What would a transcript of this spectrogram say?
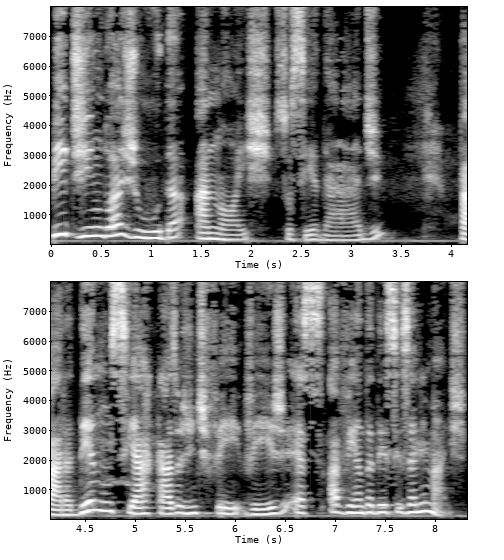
pedindo ajuda a nós, sociedade, para denunciar caso a gente veja a venda desses animais.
